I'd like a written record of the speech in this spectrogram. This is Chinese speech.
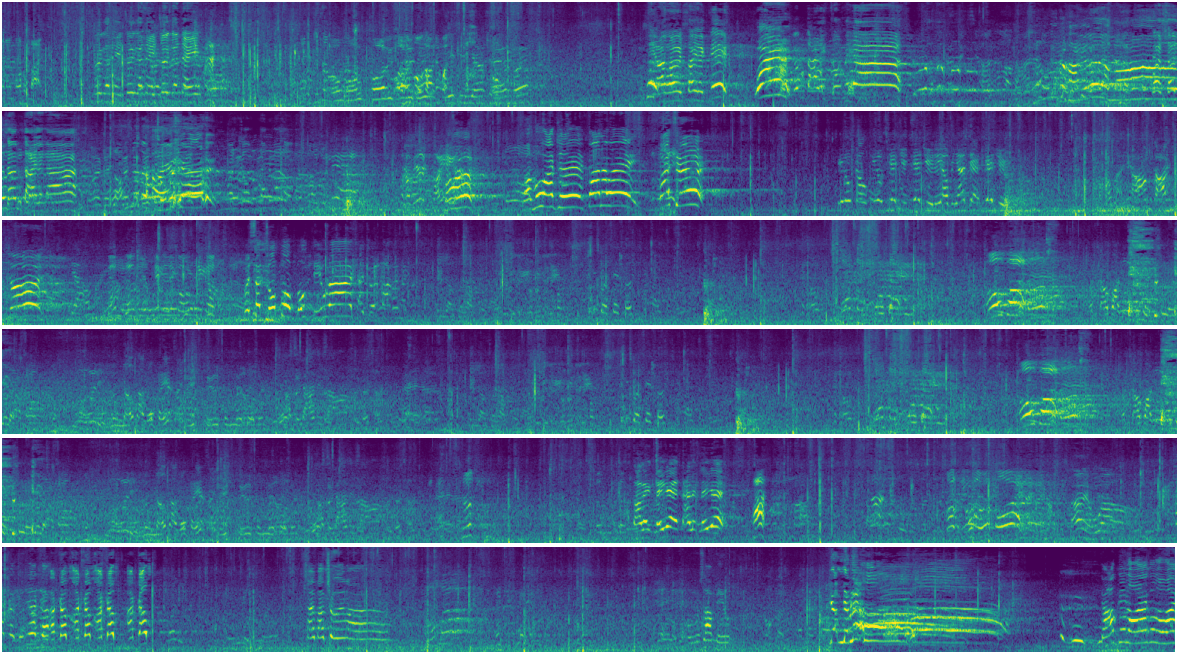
追緊你，追緊你，追緊你。試下佢，細力啲。喂！咁大力做咩啊？喂，使唔使咁大力啊？話唔好掛住，翻啦喂！掛住！記錄夠，記錄車住，車住，你右邊有一隻，車住。啱打追！喂，失咗波唔好屌啦，一齊追翻佢。好波！咁搞法，搞法我俾一下你，佢佢佢我話你打啲衫，呢個 set 咗。好波！咁搞法，搞法我大力你嘅，大力你嘅，吓！我点头嗰个啊！唉，好啊！阿金，阿金，阿金，阿金，猜翻出去啊嘛！好三秒，入唔入咧？搞几耐啊？嗰个位？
